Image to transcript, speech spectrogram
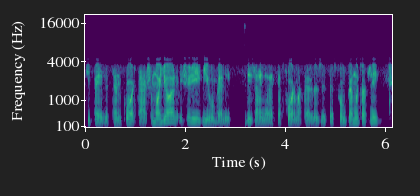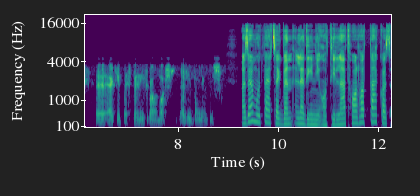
kifejezetten kortárs magyar és régióbeli designereket, formatervezőket fog bemutatni. Elképesztően izgalmas ez az anyag is. Az elmúlt percekben Ledényi Attillát hallhatták, az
